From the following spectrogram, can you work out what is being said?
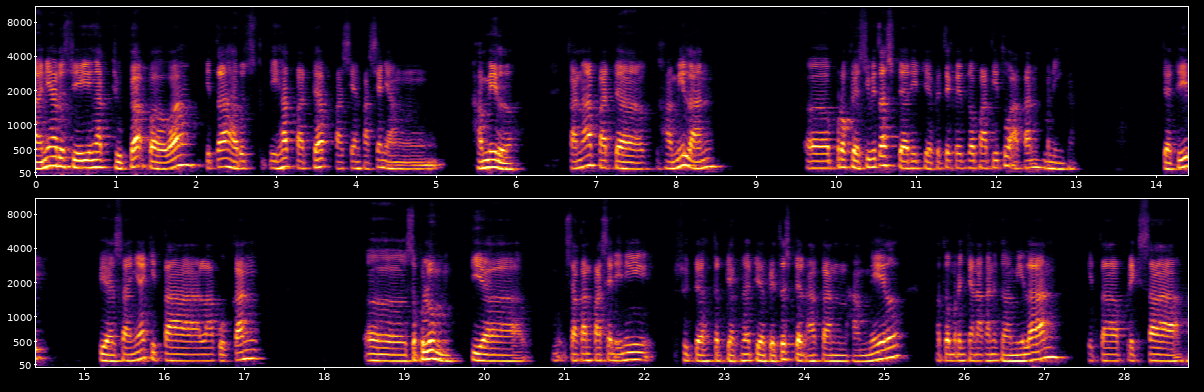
Nah, ini harus diingat juga bahwa kita harus lihat pada pasien-pasien yang hamil karena pada kehamilan eh, progresivitas dari diabetes retinopati itu akan meningkat. Jadi biasanya kita lakukan eh, sebelum dia misalkan pasien ini sudah terdiagnosa diabetes dan akan hamil atau merencanakan kehamilan, kita periksa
